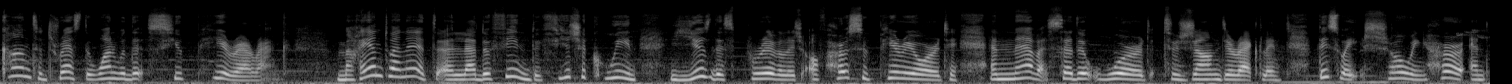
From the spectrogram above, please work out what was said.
can't address the one with the superior rank. Marie Antoinette, La Dauphine, the future queen, used this privilege of her superiority and never said a word to Jean directly, this way showing her and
